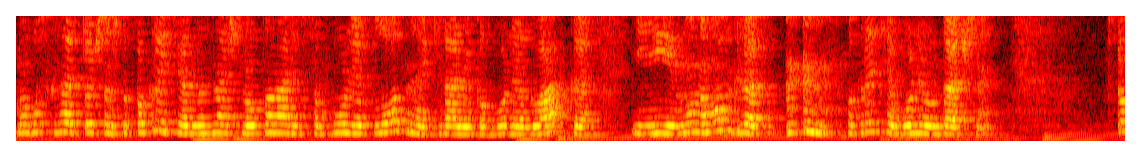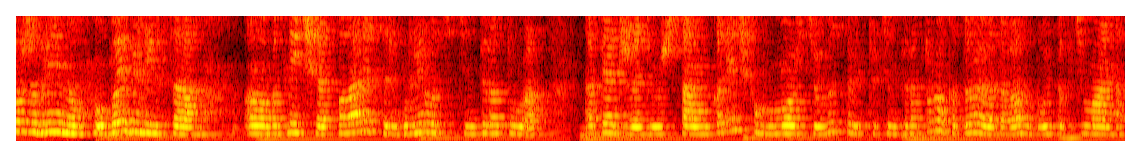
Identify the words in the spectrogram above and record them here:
Могу сказать точно, что покрытие однозначно у Polaris более плотное, керамика более гладкая. И, ну, на мой взгляд, покрытие более удачное. В то же время у Babyliss, э, в отличие от Polaris, регулируется температура. Опять же, этим же самым колечком вы можете выставить ту температуру, которая для вас будет оптимальна.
